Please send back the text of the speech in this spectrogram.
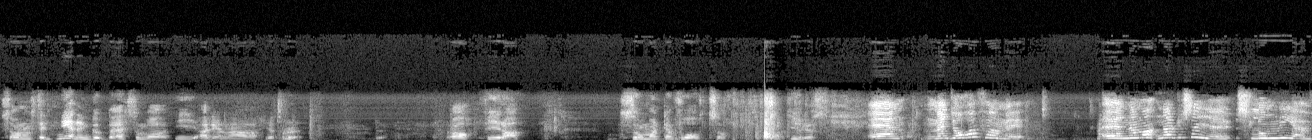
så har de stängt ner en gubbe som var i arena, jag tror det. Ja, fyra. Som man kan få också. Julius. Ehm, men jag har för mig... Eh, när, man, när du säger slå ner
